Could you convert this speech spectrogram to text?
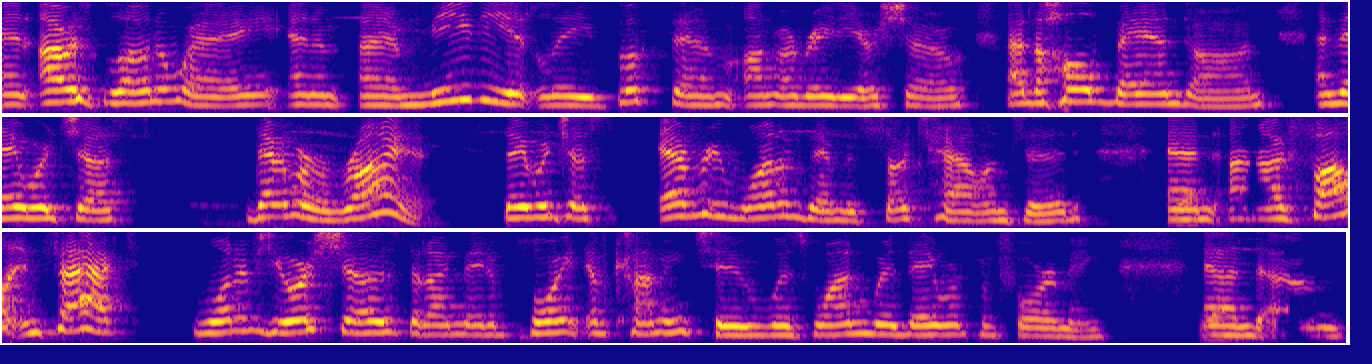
And I was blown away and um, I immediately booked them on my radio show. Had the whole band on, and they were just, they were a riot. They were just, every one of them is so talented. And, and I follow, in fact, one of your shows that I made a point of coming to was one where they were performing. Yeah. And um,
